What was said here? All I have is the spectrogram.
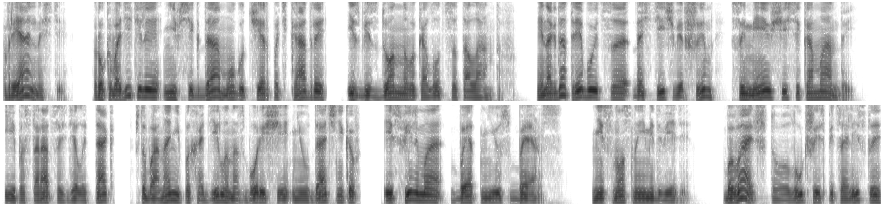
в реальности руководители не всегда могут черпать кадры из бездонного колодца талантов. Иногда требуется достичь вершин с имеющейся командой и постараться сделать так, чтобы она не походила на сборище неудачников из фильма Bad News Bears «Несносные медведи». Бывает, что лучшие специалисты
